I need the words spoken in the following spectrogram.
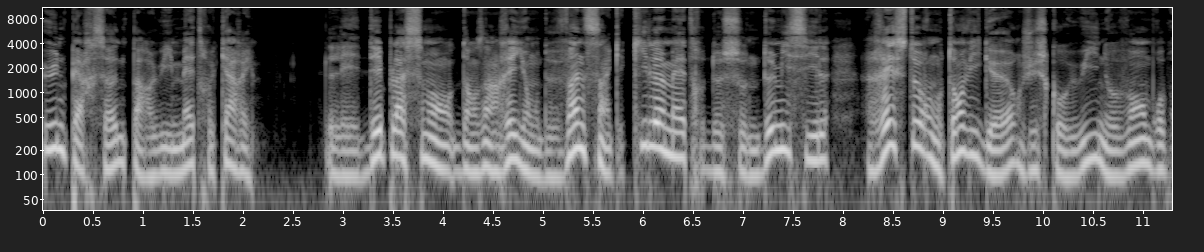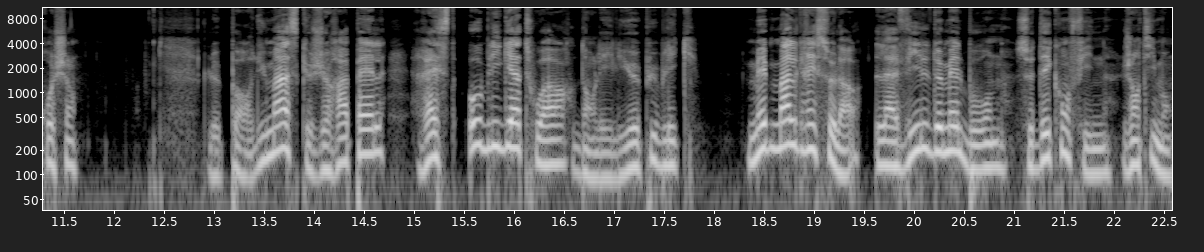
une personne par 8 mètres carrés. Les déplacements dans un rayon de 25 km de son domicile resteront en vigueur jusqu'au 8 novembre prochain. Le port du masque, je rappelle, reste obligatoire dans les lieux publics. Mais malgré cela, la ville de Melbourne se déconfine gentiment.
